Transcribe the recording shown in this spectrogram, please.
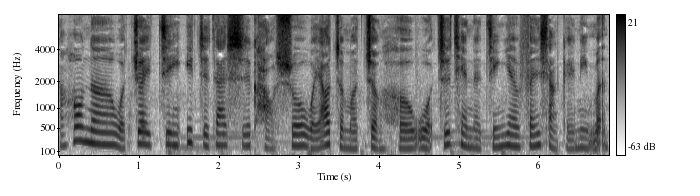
然后呢，我最近一直在思考，说我要怎么整合我之前的经验分享给你们。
